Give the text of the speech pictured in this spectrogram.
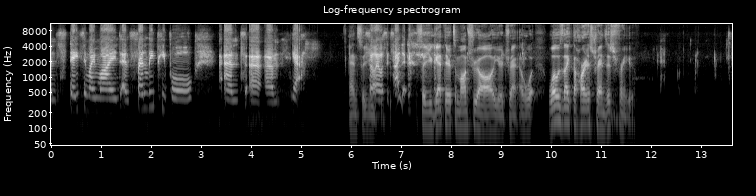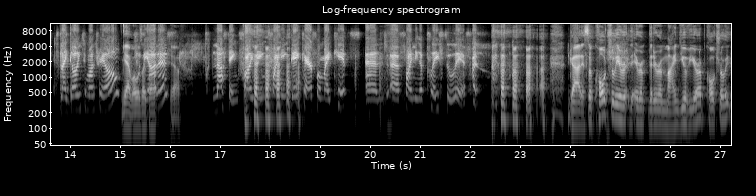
and states in my mind, and friendly people, and uh, um, yeah. and so you So I was excited. so you get there to Montreal. You're tra- uh, what what was like the hardest transition for you? It's like going to Montreal. Yeah, what was like be the- honest, yeah. Nothing. Finding finding daycare for my kids and uh, finding a place to live. Got it. So culturally, it, did it remind you of Europe culturally?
